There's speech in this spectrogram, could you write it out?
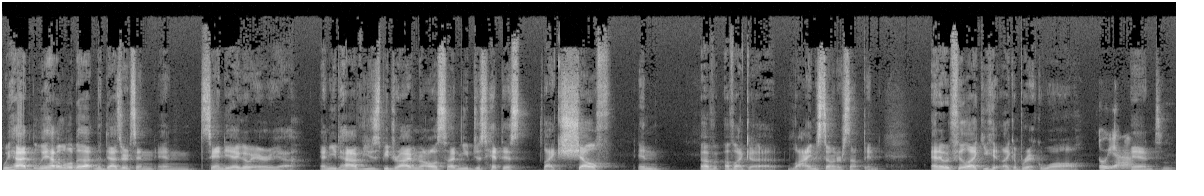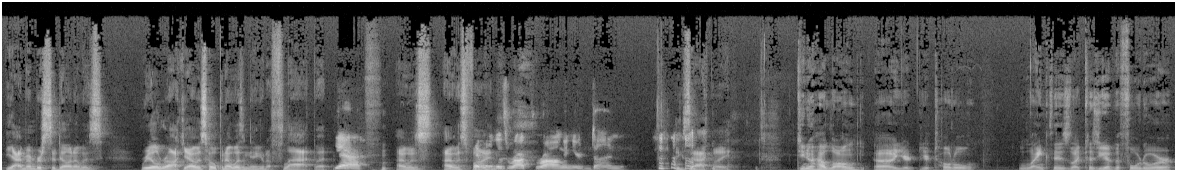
We had we had a little bit of that in the deserts in in San Diego area, and you'd have you just be driving, and all of a sudden you'd just hit this like shelf in of of like a limestone or something, and it would feel like you hit like a brick wall. Oh yeah. And yeah, I remember Sedona was real rocky. I was hoping I wasn't gonna get a flat, but Yeah. I was I was Hit one of fine. those rocks wrong and you're done. exactly. Do you know how long uh, your your total length is? Like, because you have the four door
